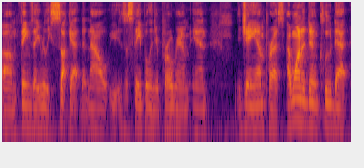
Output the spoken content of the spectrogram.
Um, things that you really suck at that now is a staple in your program and JM press. I wanted to include that.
